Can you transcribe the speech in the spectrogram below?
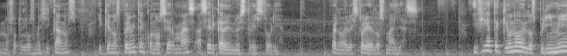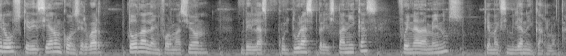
nosotros los mexicanos y que nos permiten conocer más acerca de nuestra historia, bueno, de la historia de los mayas. Y fíjate que uno de los primeros que desearon conservar toda la información de las culturas prehispánicas fue nada menos que Maximiliano y Carlota.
